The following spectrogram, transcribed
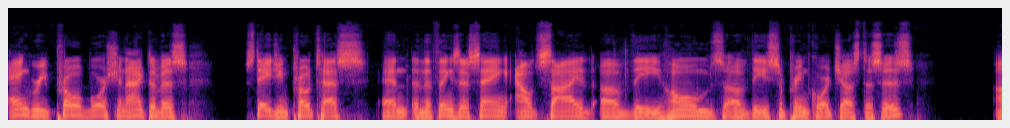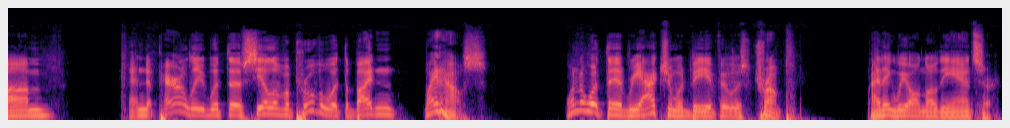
angry pro-abortion activists staging protests and, and the things they're saying outside of the homes of these Supreme Court justices. Um, and apparently with the seal of approval with the Biden White House. Wonder what the reaction would be if it was Trump. I think we all know the answer.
